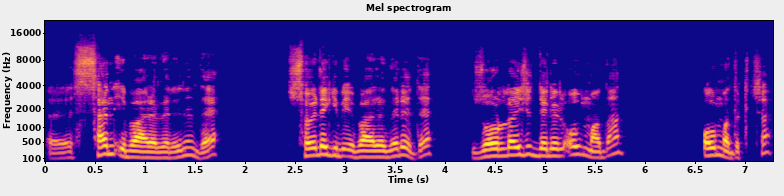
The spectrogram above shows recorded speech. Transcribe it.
e, sen ibarelerini de söyle gibi ibareleri de zorlayıcı delil olmadan olmadıkça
